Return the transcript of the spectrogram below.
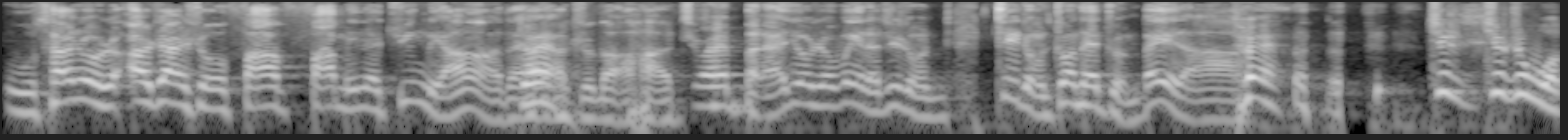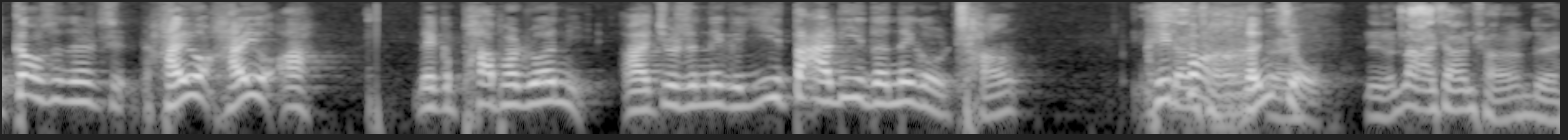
午餐肉是二战时候发发明的军粮啊，大家要知道啊，这玩意本来就是为了这种这种状态准备的啊。对，就就是我告诉他是还有还有啊，那个 paparoni 啊，就是那个意大利的那种肠，可以放很久，那个腊香肠，对。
